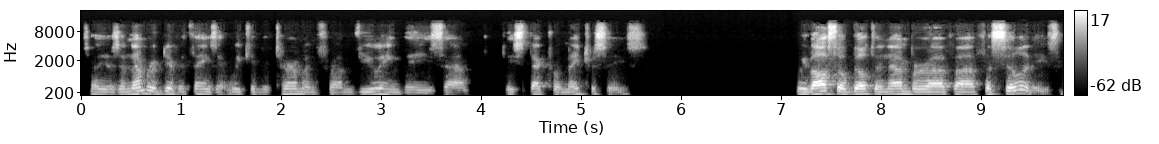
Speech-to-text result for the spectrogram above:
So there's a number of different things that we can determine from viewing these, uh, these spectral matrices. We've also built a number of uh, facilities.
